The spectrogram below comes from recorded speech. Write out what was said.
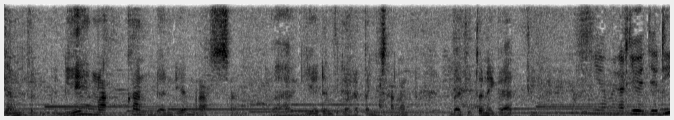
yang dia yang melakukan dan dia merasa bahagia dan tidak ada penyesalan berarti itu negatif Iya benar juga. Jadi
